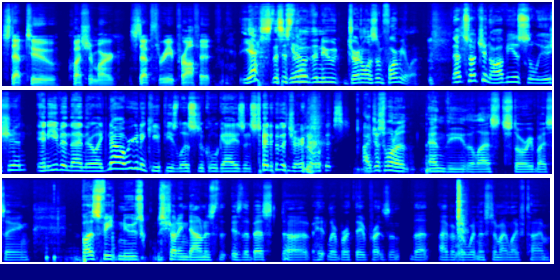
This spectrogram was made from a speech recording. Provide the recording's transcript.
Step two, question mark. Step three, profit. yes this is You the, know- the new journalism formula that's such an obvious solution. And even then, they're like, no, we're going to keep these listicle guys instead of the journalists. i just want to end the the last story by saying BuzzFeed News shutting down is the, is the best uh, Hitler birthday present that I've ever witnessed in my lifetime.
